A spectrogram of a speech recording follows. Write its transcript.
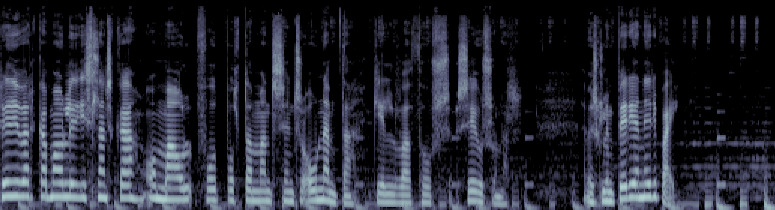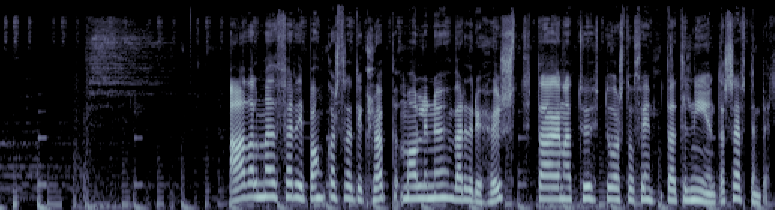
hriðiverkamálið íslenska og mál fótboltamannsins ónemda Gilva Þórs Sigurssonar. En við skulum byrja neyri bæ. Aðalmeðferð í bankastræti klöppmálinu verður í haust dagana 25. til 9. september.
